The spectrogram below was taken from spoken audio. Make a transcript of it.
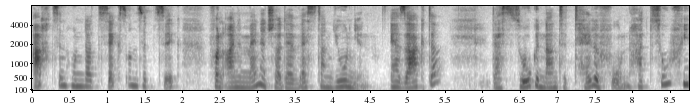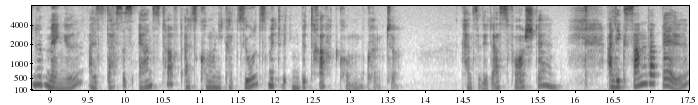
1876 von einem Manager der Western Union. Er sagte, das sogenannte Telefon hat zu viele Mängel, als dass es ernsthaft als Kommunikationsmittel in Betracht kommen könnte. Kannst du dir das vorstellen? Alexander Bell,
